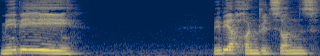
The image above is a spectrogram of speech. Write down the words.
maybe maybe a hundred suns.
